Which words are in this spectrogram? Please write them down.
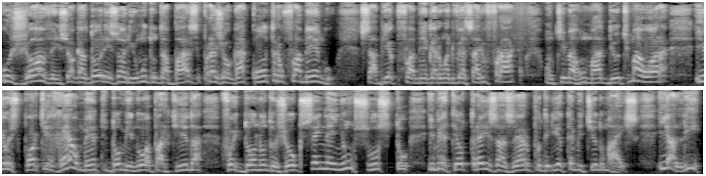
os jovens jogadores oriundos da base para jogar contra o Flamengo. Sabia que o Flamengo era um adversário fraco, um time arrumado de última hora, e o esporte realmente dominou a partida, foi dono do jogo sem nenhum susto e meteu 3 a 0, poderia ter metido mais. E ali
